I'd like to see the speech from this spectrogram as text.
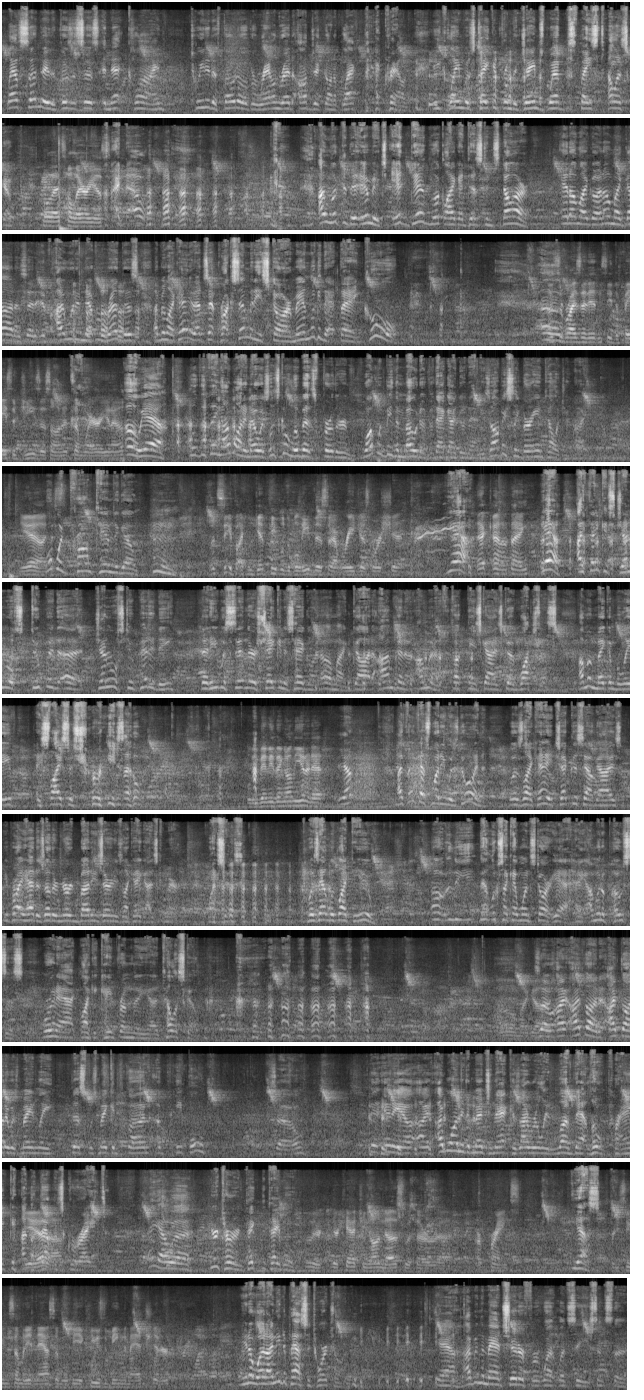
Last Sunday, the physicist Étienne Klein tweeted a photo of a round red object on a black background. He claimed was taken from the James Webb Space Telescope. Well, that's hilarious. I know. I looked at the image. It did look like a distant star. And I'm like going, oh my God. I said, if I would have never read this, I'd be like, hey, that's that proximity star, man. Look at that thing. Cool. I'm surprised I didn't see the face of Jesus on it somewhere, you know? Oh, yeah. Well, the thing I want to know is let's go a little bit further. What would be the motive of that guy doing that? He's obviously very intelligent, right? Yeah. What just- would prompt him to go, hmm, let's see if I can get people to believe this outrageous horse shit. yeah, that kind of thing. Yeah, I think it's general stupid, uh, general stupidity that he was sitting there shaking his head, going, "Oh my God, I'm gonna, I'm gonna fuck these guys good. Watch this. I'm gonna make them believe a slice of chorizo." Believe anything on the internet. Yep. I think that's what he was doing. Was like, "Hey, check this out, guys." He probably had his other nerd buddies there, and he's like, "Hey, guys, come here. Watch this. what does that look like to you?" Oh, the, that looks like that one star. Yeah. Hey, I'm going to post this. We're going to act like it came from the uh, telescope. Oh my god. So I, I thought it, I thought it was mainly this was making fun of people. So anyhow, I, I wanted to mention that because I really loved that little prank. I thought that was great. Anyhow, uh, your turn. Take the table. they're, they're catching on to us with our uh, our pranks. Yes. Pretty soon, somebody at NASA will be accused of being the mad shitter. You know what? I need to pass the torch on. yeah, I've been the mad shitter for what? Let's see, since the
